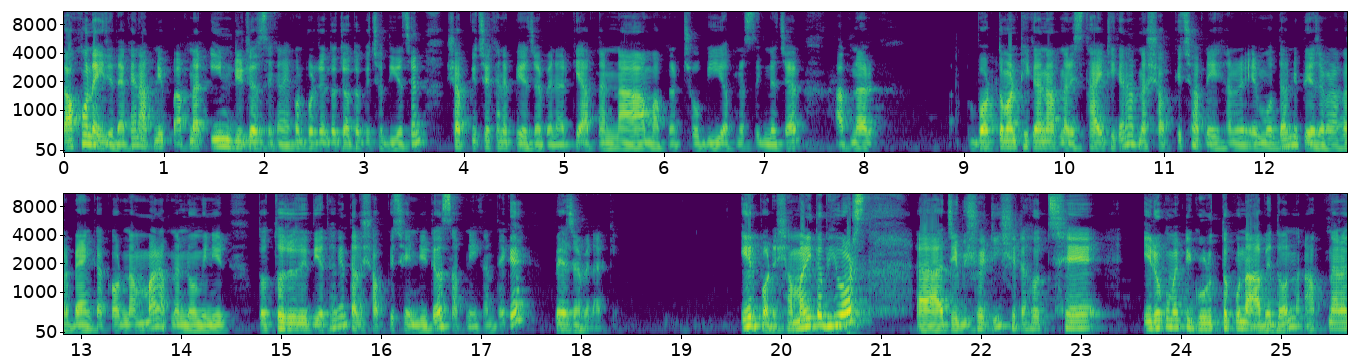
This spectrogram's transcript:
তখন এই যে দেখেন আপনি আপনার ইন ডিটেলস এখানে এখন পর্যন্ত যত কিছু দিয়েছেন সবকিছু এখানে পেয়ে যাবেন আর কি। আপনার নাম, আপনার ছবি, আপনার সিগনেচার, আপনার বর্তমান ঠিকানা, আপনার স্থায়ী ঠিকানা, আপনার সবকিছু আপনি এখানে এর মধ্যে আপনি পেয়ে যাবেন। আপনার ব্যাংক অ্যাকাউন্ট নাম্বার, আপনার নমিনির তথ্য যদি দিয়ে থাকেন তাহলে সবকিছু ইন ডিটেলস আপনি এখান থেকে পেয়ে যাবেন আর কি। এরপরে সম্মানিত ভিউয়ার্স যে বিষয়টি সেটা হচ্ছে এরকম একটি গুরুত্বপূর্ণ আবেদন। আপনারা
